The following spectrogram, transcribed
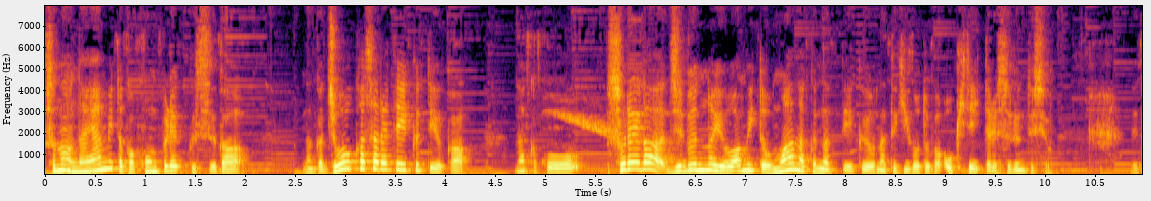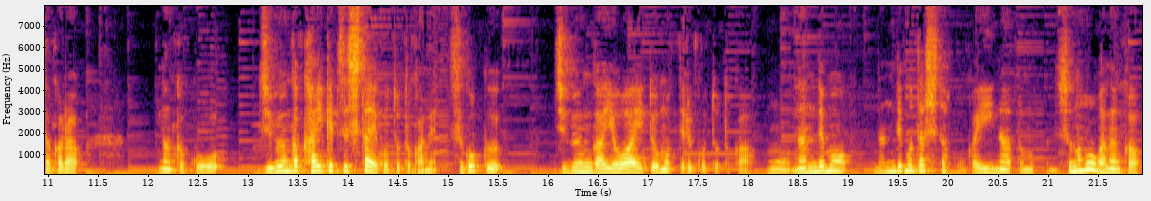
その悩みとかコンプレックスがなんか浄化されていくっていうかなんかこうそれが自分の弱みと思わなくなっていくような出来事が起きていったりするんですよ。でだからなんかこう自分が解決したいこととかねすごく自分が弱いと思ってることとかもう何でも何でも出した方がいいなと思ったんでその方がなんか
